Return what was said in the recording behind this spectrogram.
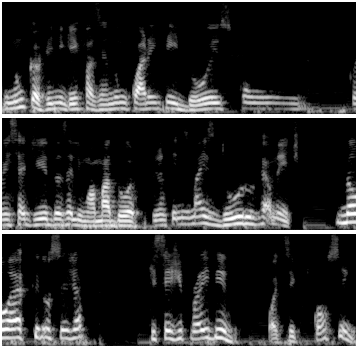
nunca vi ninguém fazendo um 42 com com esse Adidas ali, um amador. Ele é um tênis mais duro, realmente. Não é que não seja que seja proibido, pode ser que tu consiga,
